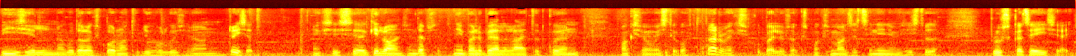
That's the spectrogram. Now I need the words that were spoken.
viisil, nagu ta oleks koormatud juhul, kui siin on reisijad. ehk siis äh, kilo on siin täpselt nii palju peale laetud, kui on maksimum istekohtade arv, ehk siis kui palju saaks maksimaalselt siin inimesi istuda, pluss ka seisjaid.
